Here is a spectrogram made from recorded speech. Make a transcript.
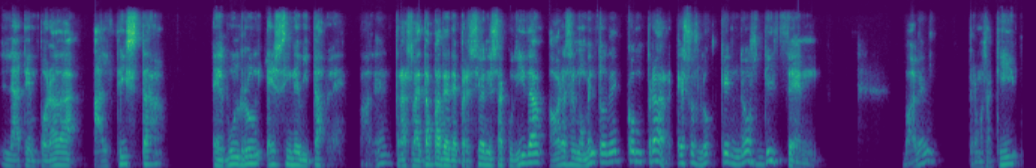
La temporada alcista, el bull run es inevitable. ¿vale? Tras la etapa de depresión y sacudida, ahora es el momento de comprar. Eso es lo que nos dicen. ¿Vale? Tenemos aquí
